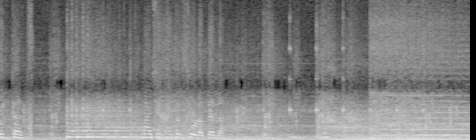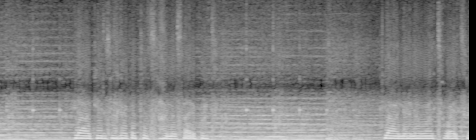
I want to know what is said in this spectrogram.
एकदाच. माझ्या खातर सोडा त्यांना. लागीर झाल्यागतच झालं साहेबच. लाल्याला वाचवायचं.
